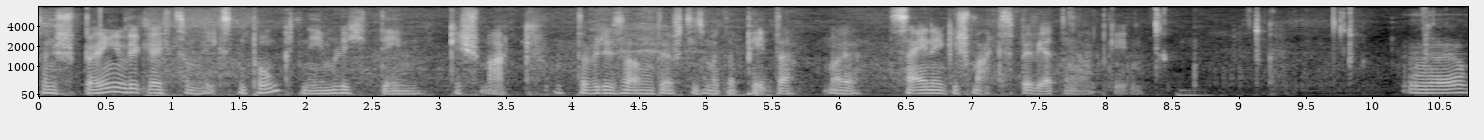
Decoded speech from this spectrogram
Dann springen wir gleich zum nächsten Punkt, nämlich dem Geschmack. Und da würde ich sagen, darf diesmal der Peter mal seine Geschmacksbewertung abgeben. Naja,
